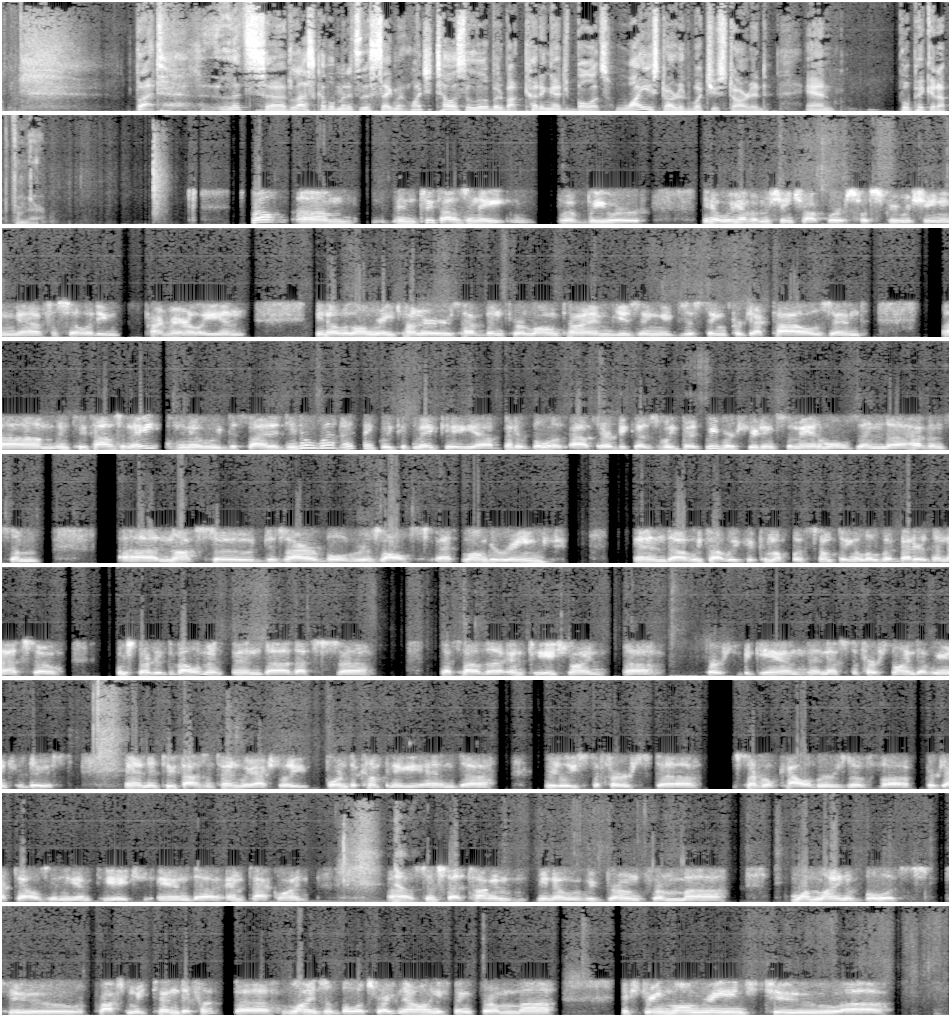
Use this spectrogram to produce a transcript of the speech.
But let's, uh, the last couple minutes of this segment, why don't you tell us a little bit about Cutting Edge Bullets, why you started what you started, and we'll pick it up from there. Well, um, in 2008, we were, you know, we have a machine shop. We're a Swiss screw machining uh, facility primarily, and you know, long range hunters have been for a long time using existing projectiles and um, in 2008, you know, we decided, you know what, I think we could make a uh, better bullet out there because we we were shooting some animals and uh, having some uh, not so desirable results at longer range. and uh, we thought we could come up with something a little bit better than that. So we started development, and uh, that's uh, that's how the MTH line uh, first began, and that's the first line that we introduced. And in 2010, we actually formed the company and uh, released the first uh, several calibers of uh, projectiles in the MTH and uh, MTAC line. Uh, Since that time, you know, we've grown from uh, one line of bullets to approximately 10 different uh, lines of bullets right now, anything from uh, extreme long range to, uh,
